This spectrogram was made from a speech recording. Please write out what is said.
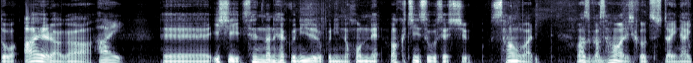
と、アエラが、はい。えー医師1726人の本音、ワクチンすぐ接種。3割、わずか3割しか打つ人はいない、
